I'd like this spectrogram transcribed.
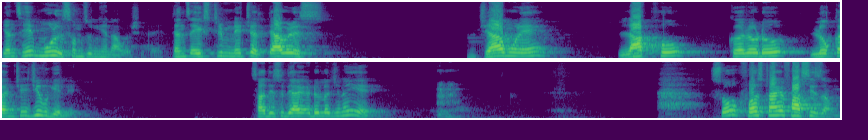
यांचं हे मूळ समजून घेणं आवश्यक आहे. त्यांचं एक्स्ट्रीम नेचर त्यावेळेस ज्यामुळे लाखो करोडो लोकांचे जीव गेले. साधी सुधी आयडिओलॉजी नाहीये. सो फर्स्ट आहे फासिझम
